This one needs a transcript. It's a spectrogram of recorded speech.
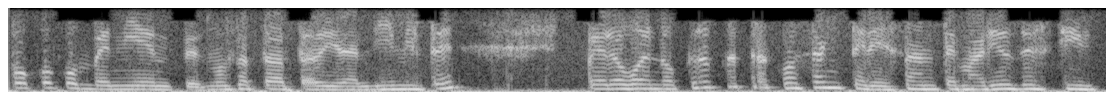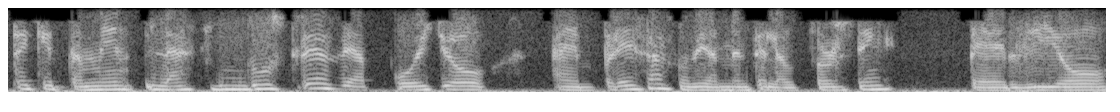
poco convenientes, no se trata de ir al límite, pero bueno, creo que otra cosa interesante, Mario, es decirte que también las industrias de apoyo a empresas, obviamente el outsourcing perdió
